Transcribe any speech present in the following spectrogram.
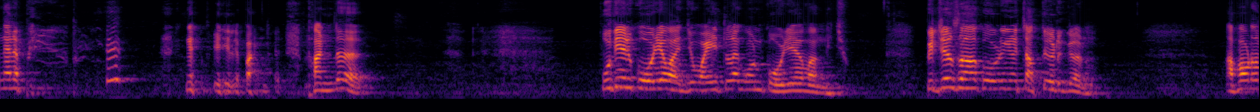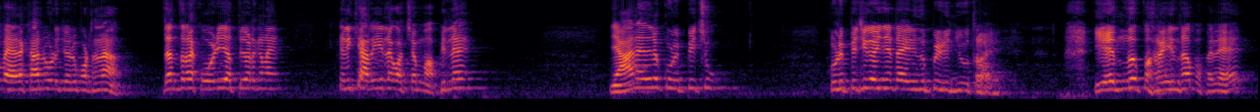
ഇങ്ങനെ പിഴിയില്ല. പണ്ട് പണ്ട് പുതിയൊരു കോഴിയെ വാങ്ങിച്ചു. വൈറ്റിലെ കോൺ കോഴിയെ വാങ്ങിച്ചു. പിറ്റേ ദിവസം ആ കോഴി ഇങ്ങനെ ചത്ത് കിടക്കുകയാണ്. അപ്പോൾ അവിടെ വേലക്കാരനെ വിളിച്ചൊരു പൊട്ടനാ ഇതെന്താ കോഴി ചത്ത് കിടക്കണേ? എനിക്കറിയില്ല കൊച്ചമ്മ. പിന്നെ ഞാനതിനെ കുളിപ്പിച്ചു. കുളിപ്പിച്ചു കഴിഞ്ഞിട്ടായിരുന്നു പിഴിഞ്ഞു ഇത്രേ എന്ന് പറയുന്ന പോലെ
